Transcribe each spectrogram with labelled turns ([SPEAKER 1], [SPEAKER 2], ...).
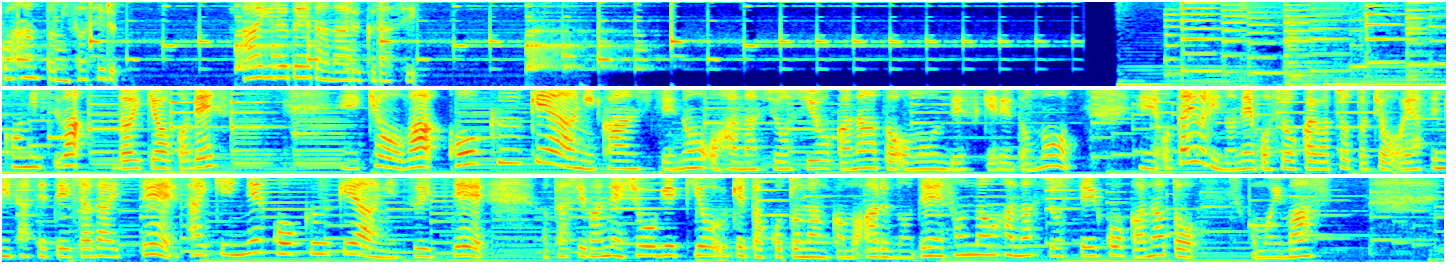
[SPEAKER 1] ご飯と味噌汁。アーユルベーダのある暮らし。こんにちは土井京子です、え今日は口腔ケアに関してのお話をしようかなと思うんですけれども、えーお便りのねご紹介はちょっと今日お休みさせていただいて最近ね口腔ケアについて私がね衝撃を受けたことなんかもあるのでそんなお話をしていこうかなと思います。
